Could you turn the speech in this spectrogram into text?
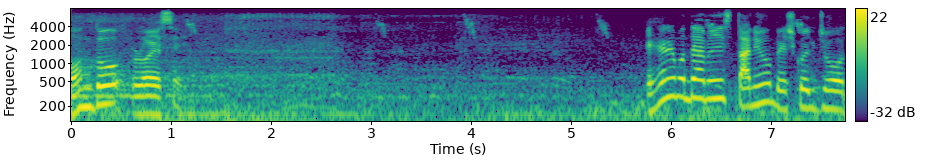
বন্ধ রয়েছে। এখানের মধ্যে আমি স্থানীয় বেশ কয়েকজন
